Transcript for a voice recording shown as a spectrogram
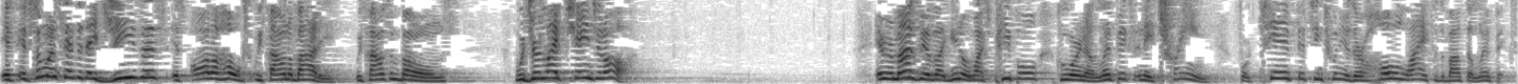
If, if someone said today, Jesus is all a hoax, we found a body, we found some bones, would your life change at all? It reminds me of like, you know, watch people who are in Olympics and they train for 10, 15, 20 years. Their whole life is about the Olympics.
